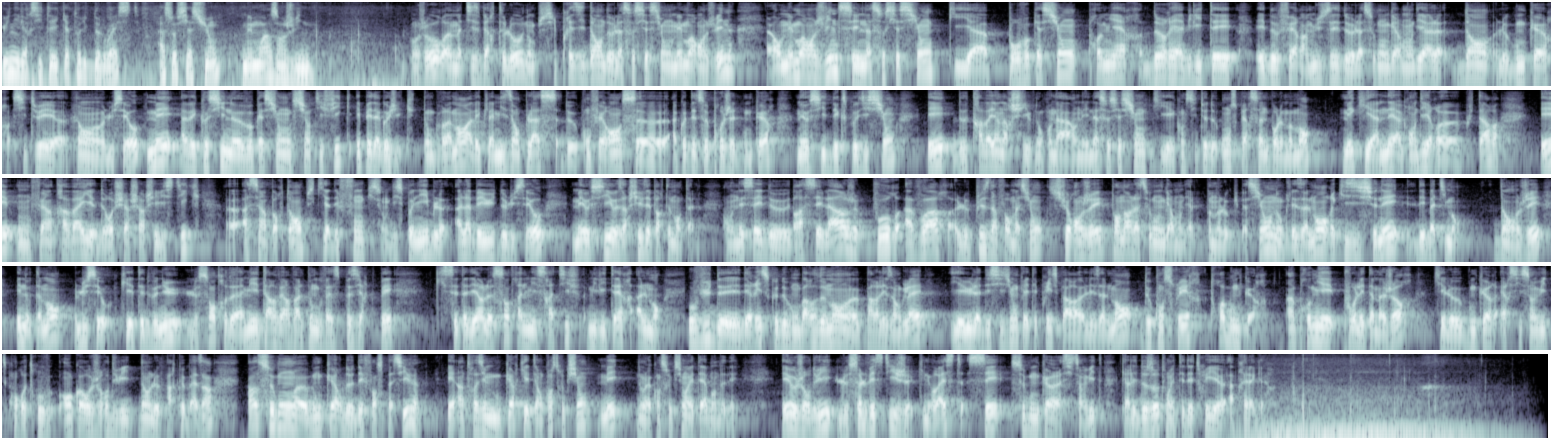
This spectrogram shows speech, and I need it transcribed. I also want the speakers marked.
Speaker 1: Université catholique de l'Ouest, Association Mémoires Angevines.
Speaker 2: Bonjour, euh, Mathis Berthelot, je suis le président de l'association Mémoire Angevine. Alors Mémoire Angevine, c'est une association qui a pour vocation première de réhabiliter et de faire un musée de la Seconde Guerre mondiale dans le bunker situé euh, dans l'UCO, mais avec aussi une vocation scientifique et pédagogique. Donc vraiment avec la mise en place de conférences euh, à côté de ce projet de bunker, mais aussi d'expositions et de travail en archives. Donc on, a, on est une association qui est constituée de 11 personnes pour le moment, mais qui est amenée à grandir euh, plus tard. Et on fait un travail de recherche archivistique euh, assez important, puisqu'il y a des fonds qui sont disponibles à la BU de l'UCO, mais aussi aux archives départementales. On essaye de brasser large pour avoir le plus d'informations sur Angers pendant la Seconde Guerre mondiale. Pendant l'occupation, donc les Allemands ont réquisitionné des bâtiments dans Angers, et notamment l'UCO, qui était devenu le centre de la Militärverwaltungsbezirk c'est-à-dire le centre administratif militaire allemand. Au vu des, risques de bombardement euh, par les Anglais, il y a eu la décision qui a été prise par euh, les Allemands de construire trois bunkers. Un premier pour l'état-major, qui est le bunker R608 qu'on retrouve encore aujourd'hui dans le parc Bazin. Un second euh, bunker de défense passive et un troisième bunker qui était en construction mais dont la construction a été abandonnée. Et aujourd'hui, le seul vestige qui nous reste, c'est ce bunker R608, car les deux autres ont été détruits euh, après la guerre.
